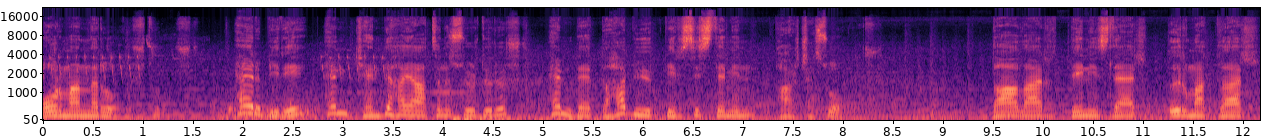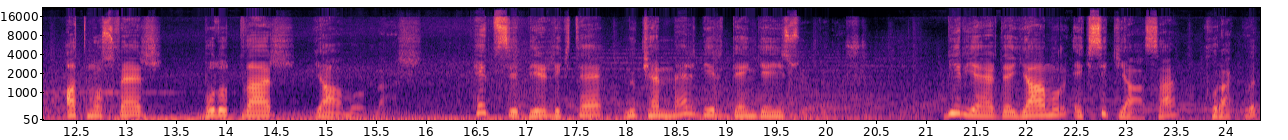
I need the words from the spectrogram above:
ormanları oluşturur. Her biri hem kendi hayatını sürdürür hem de daha büyük bir sistemin parçası olur. Dağlar, denizler, ırmaklar, atmosfer, bulutlar, yağmurlar. Hepsi birlikte mükemmel bir dengeyi sürdürür. Bir yerde yağmur eksik yağsa kuraklık,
